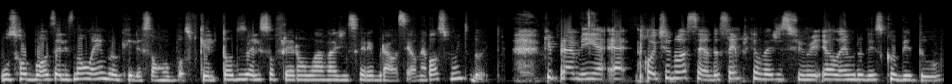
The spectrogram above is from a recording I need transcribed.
os robôs, eles não lembram que eles são robôs, porque todos eles sofreram lavagem cerebral, assim, é um negócio muito doido. Que para mim é, é, continua sendo, sempre que eu vejo esse filme, eu lembro do Scooby-Doo,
